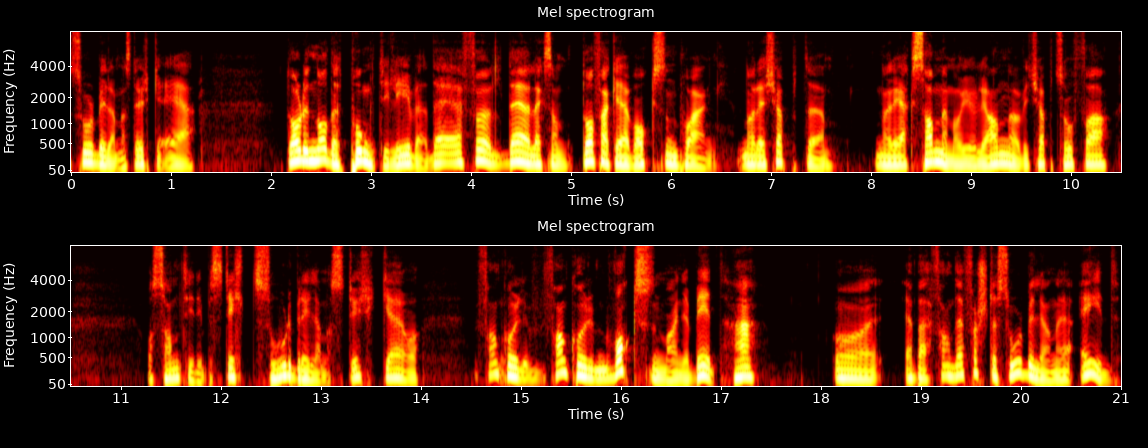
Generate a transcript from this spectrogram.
solbriller med styrke er da har du nådd et punkt i livet. Det er, det er liksom, Da fikk jeg voksenpoeng. Når jeg kjøpte, når jeg gikk sammen med Julianne og vi kjøpte sofa, og samtidig bestilt solbriller med styrke, og faen hvor, faen hvor voksen man er blitt, hæ? Og jeg bare Faen, det er første solbrillene jeg eide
